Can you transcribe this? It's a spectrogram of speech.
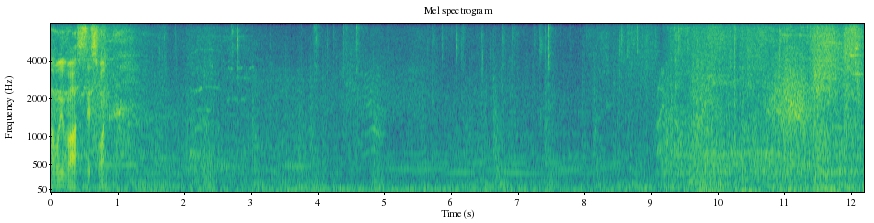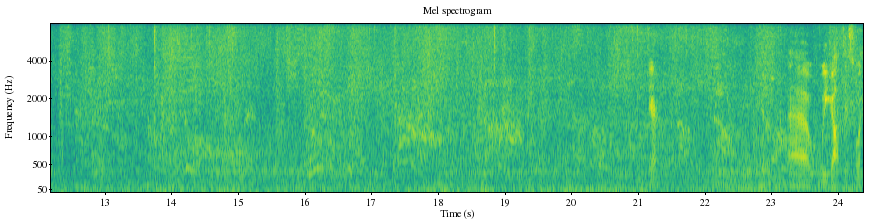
Oh, we lost this one. Uh, we got this one.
